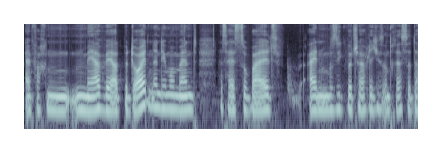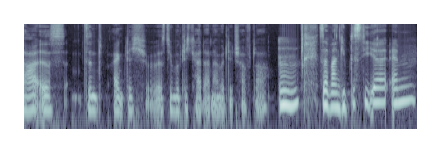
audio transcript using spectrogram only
einfach einen Mehrwert bedeuten in dem Moment. Das heißt, sobald ein musikwirtschaftliches Interesse da ist, sind eigentlich, ist die Möglichkeit einer Mitgliedschaft da. Mhm. Seit wann gibt es die IRM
